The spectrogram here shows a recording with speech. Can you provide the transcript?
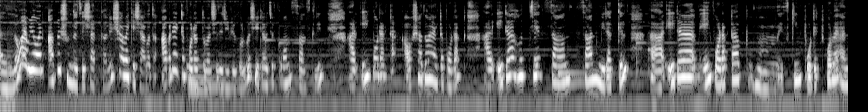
হ্যালো এভরিওয়ান আবার সুন্দর যে সাতকানে সবাইকে স্বাগত। আবার একটা প্রোডাক্ট তোমার সাথে রিভিউ করব, সেটা হচ্ছে পন্স সানস্ক্রিন আর এই প্রোডাক্টটা অসাধারণ একটা প্রোডাক্ট আর এটা হচ্ছে সান সান মিরাকেল আর এটা, এই প্রোডাক্টটা স্কিন প্রোটেক্ট করবে অ্যান্ড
